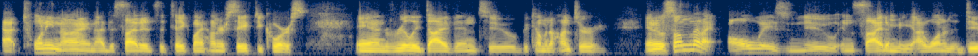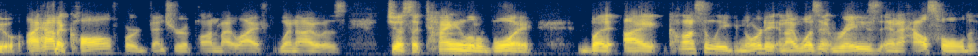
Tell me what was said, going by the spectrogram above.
at 29, I decided to take my hunter safety course and really dive into becoming a hunter and it was something that I always knew inside of me I wanted to do. I had a call for adventure upon my life when I was just a tiny little boy, but I constantly ignored it. And I wasn't raised in a household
